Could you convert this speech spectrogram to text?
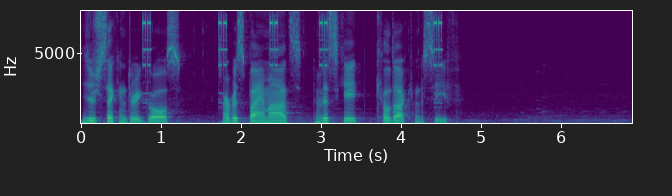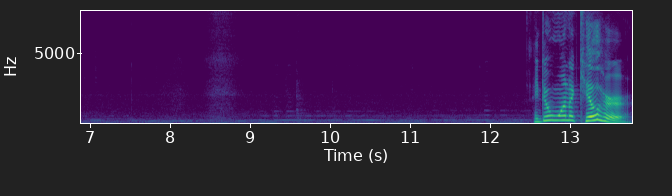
These are secondary goals. Harvest biomods, investigate, kill Doctor Nassif. I don't want to kill her.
